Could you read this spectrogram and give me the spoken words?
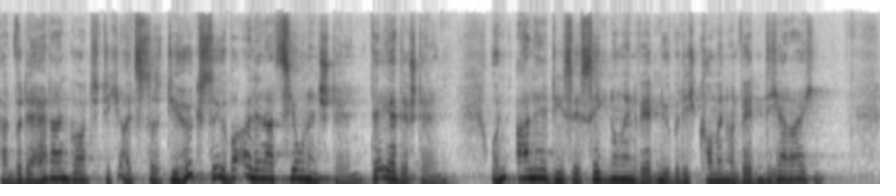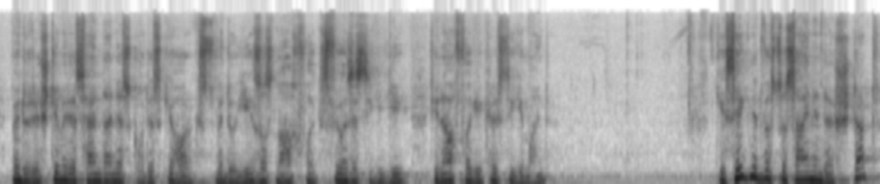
dann wird der Herr dein Gott dich als die höchste über alle Nationen stellen, der Erde stellen. Und alle diese Segnungen werden über dich kommen und werden dich erreichen, wenn du der Stimme des Herrn deines Gottes gehorchst, wenn du Jesus nachfolgst. Für uns ist die, die Nachfolge Christi gemeint. Gesegnet wirst du sein in der Stadt,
